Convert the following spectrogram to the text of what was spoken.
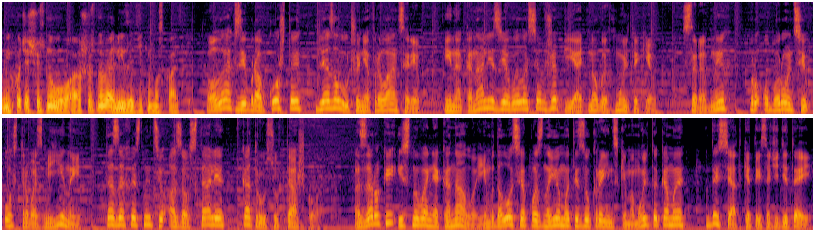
він хоче щось нового, а щось нове лізе тільки москальське. Олег зібрав кошти для залучення фрилансерів, і на каналі з'явилося вже 5 нових мультиків. Серед них про оборонців острова Зміїний та захисницю Азовсталі Катрусю Пташку. За роки існування каналу їм вдалося познайомити з українськими мультиками десятки тисяч дітей,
